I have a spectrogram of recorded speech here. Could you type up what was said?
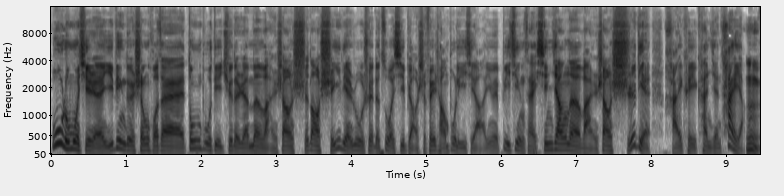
乌鲁木齐人一定对生活在东部地区的人们晚上十到十一点入睡的作息表示非常不理解啊！因为毕竟在新疆呢，晚上十点还可以看见太阳。嗯，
